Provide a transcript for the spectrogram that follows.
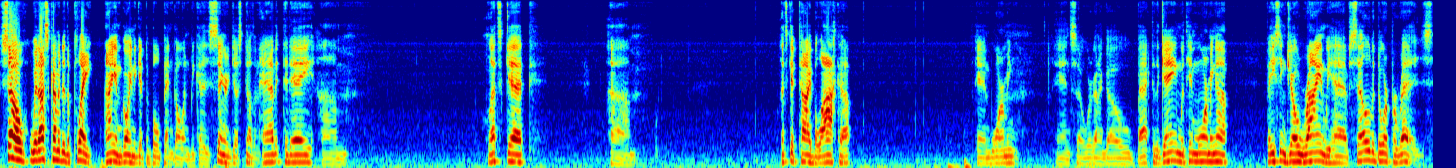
So, with us coming to the plate, I am going to get the bullpen going because Singer just doesn't have it today. Um, let's get. Um, let's get Ty Blach up and warming. And so we're going to go back to the game with him warming up. Facing Joe Ryan, we have Salvador Perez.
